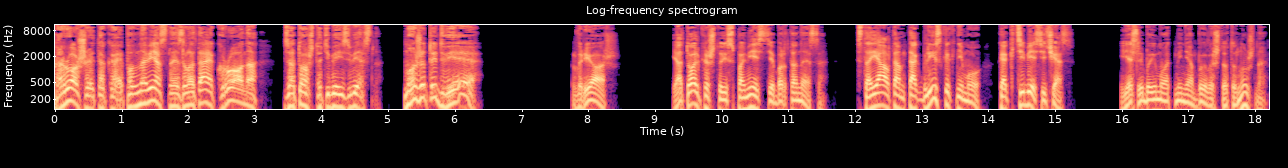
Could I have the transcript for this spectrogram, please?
Хорошая такая, полновесная золотая крона за то, что тебе известно. Может, и две. Врешь. Я только что из поместья Бартонеса. Стоял там так близко к нему, как к тебе сейчас. Если бы ему от меня было что-то нужно,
